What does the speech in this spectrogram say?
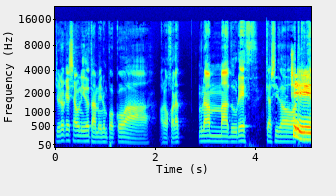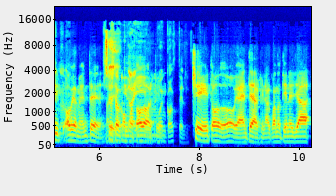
Yo creo que se ha unido también un poco a, a lo mejor a una madurez que ha sido. Sí, obviamente. como todo. Al fin. buen cóctel. Sí, todo, obviamente. Al final, cuando tienes ya.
